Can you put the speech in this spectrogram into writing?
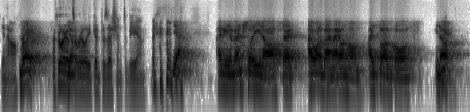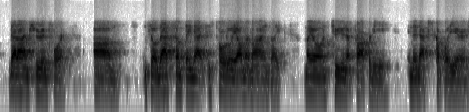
you know? Right. I feel like yep. it's a really good position to be in. Yeah. I mean eventually you know i'll start i want to buy my own home. I still have goals you know yeah. that i'm shooting for. Um and so that's something that is totally on my mind like my own two unit property in the next couple of years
